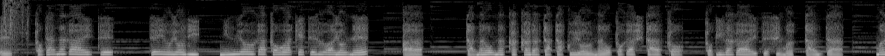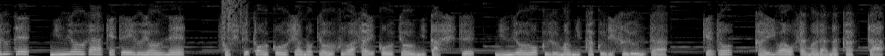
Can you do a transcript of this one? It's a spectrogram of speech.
え、戸棚が開いて、っていうより、人形が戸を開けてるわよね？ああ。棚を中から叩くような音がした後、扉が開いてしまったんだ。まるで、人形が開けているようね。そして投稿者の恐怖は最高潮に達して、人形を車に隔離するんだ。けど、会話は収まらなかった。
